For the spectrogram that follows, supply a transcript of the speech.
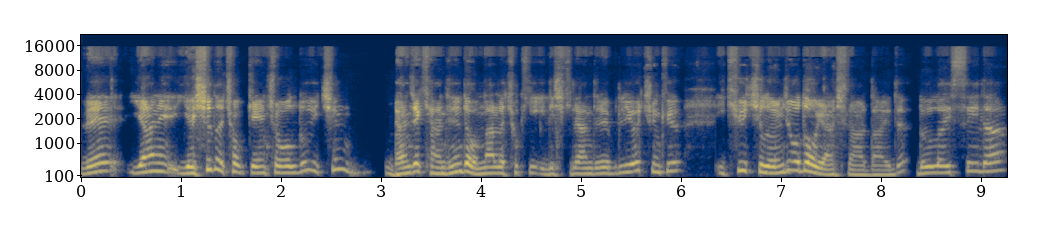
Ve yani yaşı da çok genç olduğu için bence kendini de onlarla çok iyi ilişkilendirebiliyor. Çünkü 2-3 yıl önce o da o yaşlardaydı. Dolayısıyla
